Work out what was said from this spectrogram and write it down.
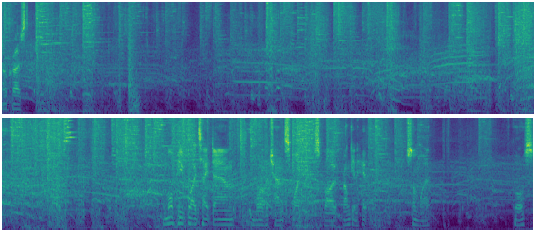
Oh Christ. The more people I take down, the more of a chance my people survive. But I'm getting hit somewhere. Course.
